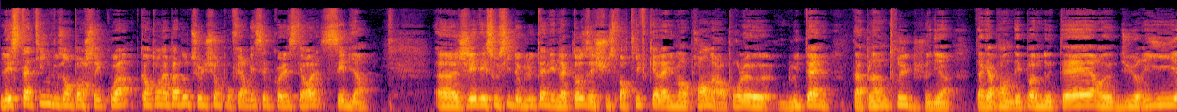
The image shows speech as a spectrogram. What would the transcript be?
Les statines, vous en pensez quoi? Quand on n'a pas d'autre solution pour faire baisser le cholestérol, c'est bien. Euh, j'ai des soucis de gluten et de lactose et je suis sportif. Quel aliment prendre? Alors pour le gluten, tu as plein de trucs. Je veux dire, T'as qu'à prendre des pommes de terre, euh, du riz,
